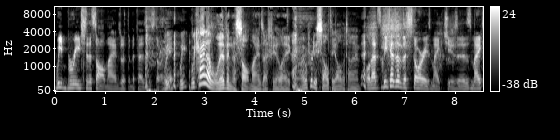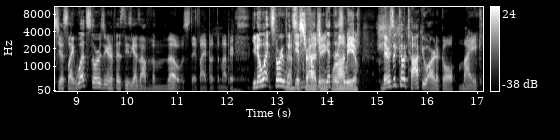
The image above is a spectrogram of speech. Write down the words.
we breached the salt mines with the Bethesda story. We we, we kind of live in the salt mines. I feel like we're pretty salty all the time. well, that's because of the stories Mike chooses. Mike's just like, what stories are going to piss these guys off the most if I put them up here? You know what story we That's didn't fucking get We're this on to week? you. There's a Kotaku article, Mike,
